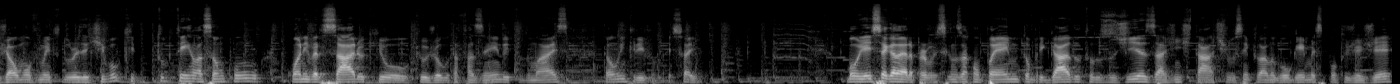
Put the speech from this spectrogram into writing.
já o movimento do Resident Evil, que tudo tem relação com, com o aniversário que o, que o jogo tá fazendo e tudo mais. Então, incrível, é isso aí. Bom, e é isso aí, galera. Para você que nos acompanha aí, muito obrigado todos os dias. A gente está ativo sempre lá no gogamers.gg.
